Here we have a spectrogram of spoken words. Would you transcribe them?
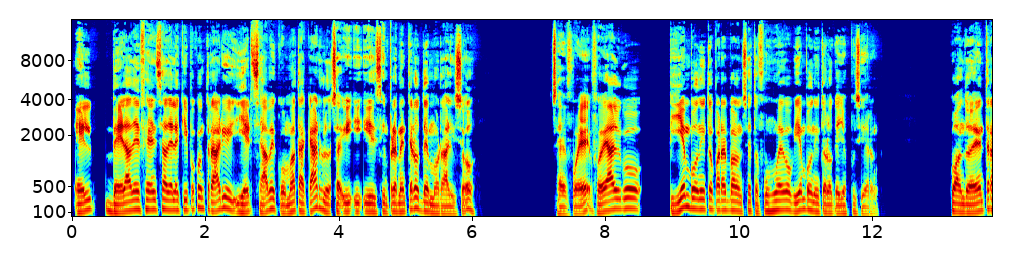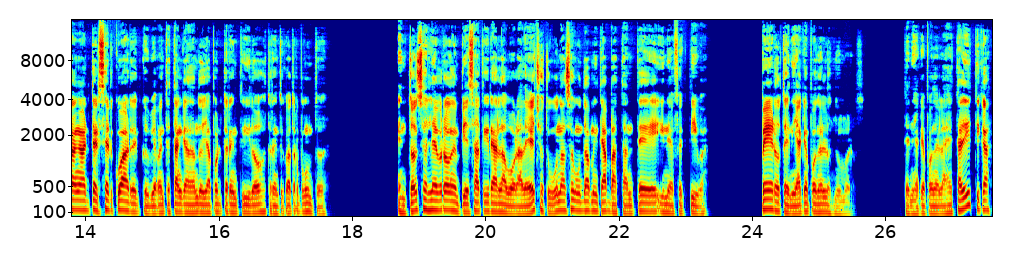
Él ve la defensa del equipo contrario y él sabe cómo atacarlo y, simplemente los desmoralizó. O sea, fue, fue algo bien bonito para el baloncesto. Fue un juego bien bonito lo que ellos pusieron. Cuando entran al tercer cuarto, que obviamente están ganando ya por 32, 34 puntos, entonces LeBron empieza a tirar la bola. De hecho, tuvo una segunda mitad bastante inefectiva, pero tenía que poner los números. Tenía que poner las estadísticas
